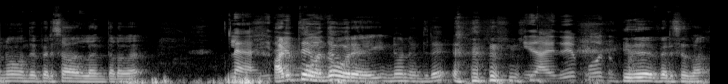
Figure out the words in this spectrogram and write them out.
இன்னும் வந்து பெருசா இல்லை இந்த தடவை. அடுத்து வந்து ஒரு இன்னொன்று வந்துட்டு இது பெருசு தான்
